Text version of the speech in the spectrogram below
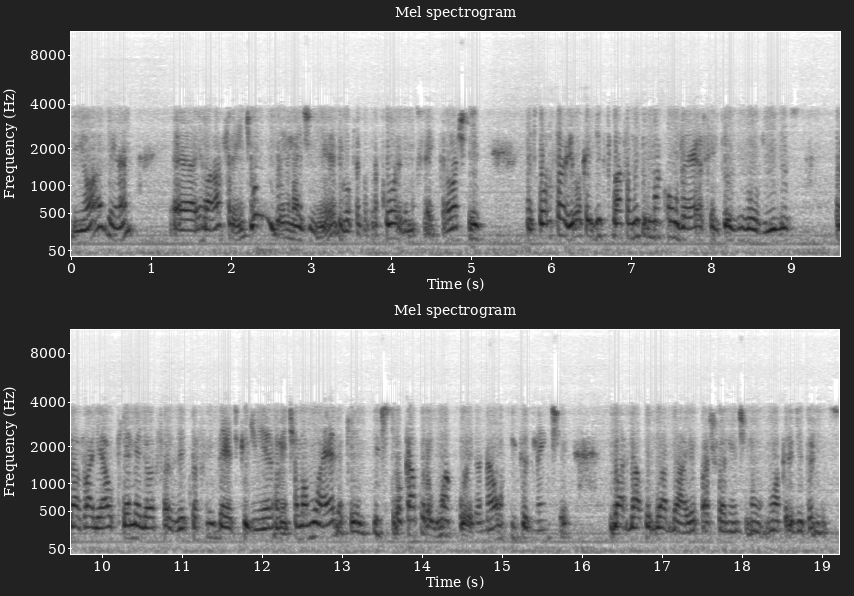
em ordem, né? É, lá na frente eu ganho mais dinheiro, vou fazer outra coisa, não sei. Então acho que resposta, eu acredito que passa muito por uma conversa entre os envolvidos para avaliar o que é melhor fazer com essa ideia de que o dinheiro realmente é uma moeda que a gente trocar por alguma coisa, não simplesmente guardar por guardar. Eu particularmente não, não acredito nisso.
